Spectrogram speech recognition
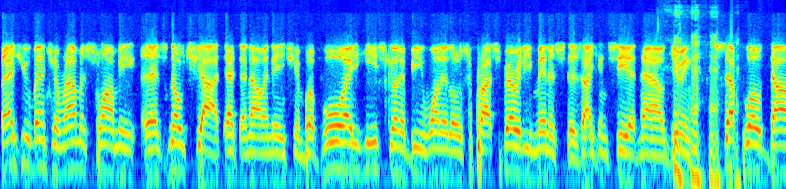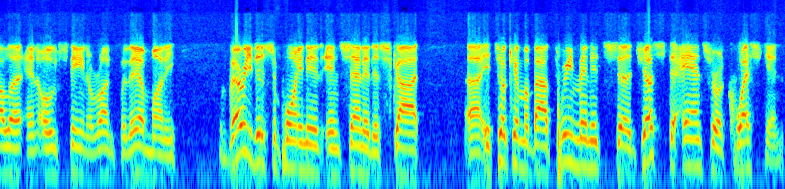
as you mentioned, Ramaswamy has no shot at the nomination, but boy, he's going to be one of those prosperity ministers. I can see it now, giving Creflo, Dollar, and Osteen a run for their money. Very disappointed in Senator Scott. Uh, it took him about three minutes uh, just to answer a question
